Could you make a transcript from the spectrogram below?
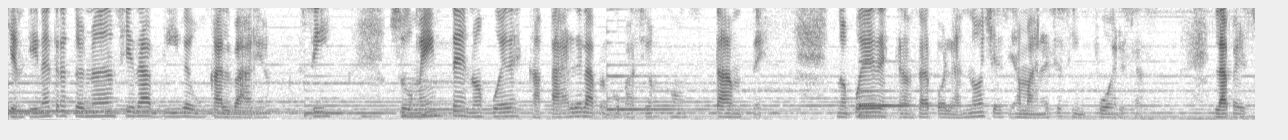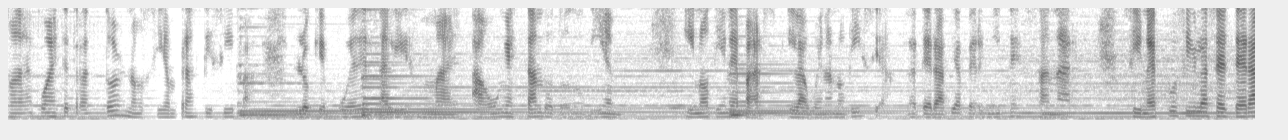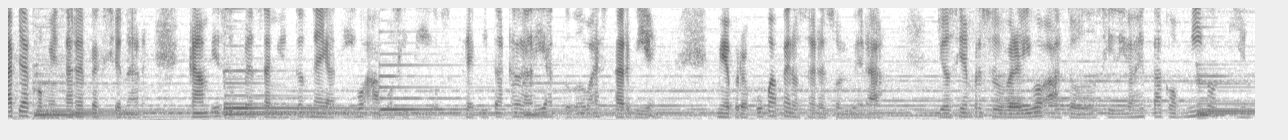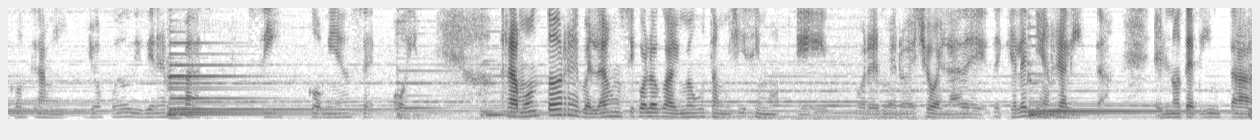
quien tiene trastorno de ansiedad vive un calvario. Sí, su mente no puede escapar de la preocupación constante no puede descansar por las noches y amanece sin fuerzas. La persona con este trastorno siempre anticipa lo que puede salir mal, aún estando todo bien, y no tiene paz. La buena noticia, la terapia permite sanar. Si no es posible hacer terapia, comienza a reflexionar. Cambie sus pensamientos negativos a positivos. Repita cada día, todo va a estar bien. Me preocupa, pero se resolverá. Yo siempre sobrevivo a todo. Si Dios está conmigo, ¿quién contra mí? Yo puedo vivir en paz si comience hoy. Ramón Torres, ¿verdad? Es un psicólogo que a mí me gusta muchísimo eh, por el mero hecho, ¿verdad? De, de, que él es bien realista. Él no te pinta,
